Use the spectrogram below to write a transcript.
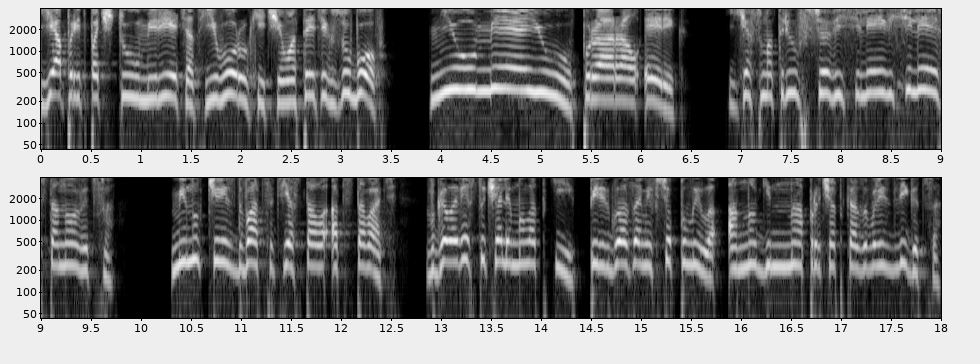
«Я предпочту умереть от его руки, чем от этих зубов!» «Не умею!» — проорал Эрик. «Я смотрю, все веселее и веселее становится. Минут через двадцать я стала отставать. В голове стучали молотки, перед глазами все плыло, а ноги напрочь отказывались двигаться.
